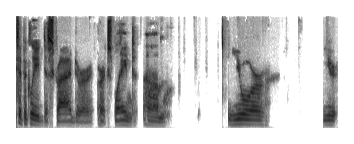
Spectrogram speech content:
typically described or, or explained. Um, your your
